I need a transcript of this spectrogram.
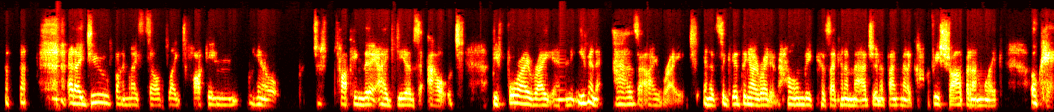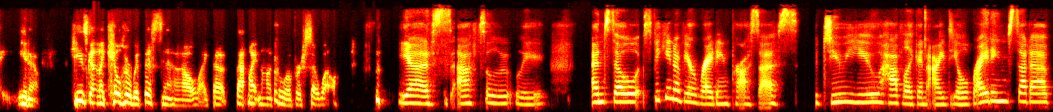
and I do find myself like talking, you know, just talking the ideas out before I write and even as I write. And it's a good thing I write at home because I can imagine if I'm at a coffee shop and I'm like, okay, you know, he's going to kill her with this now, like that, that might not go over so well. yes, absolutely. And so, speaking of your writing process, do you have like an ideal writing setup?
